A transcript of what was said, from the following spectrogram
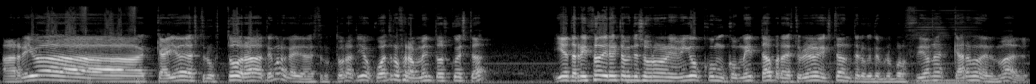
Arriba... Caída destructora. Tengo la caída destructora, tío. Cuatro fragmentos cuesta. Y aterriza directamente sobre un enemigo con cometa para destruir al instante, lo que te proporciona karma del mal.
